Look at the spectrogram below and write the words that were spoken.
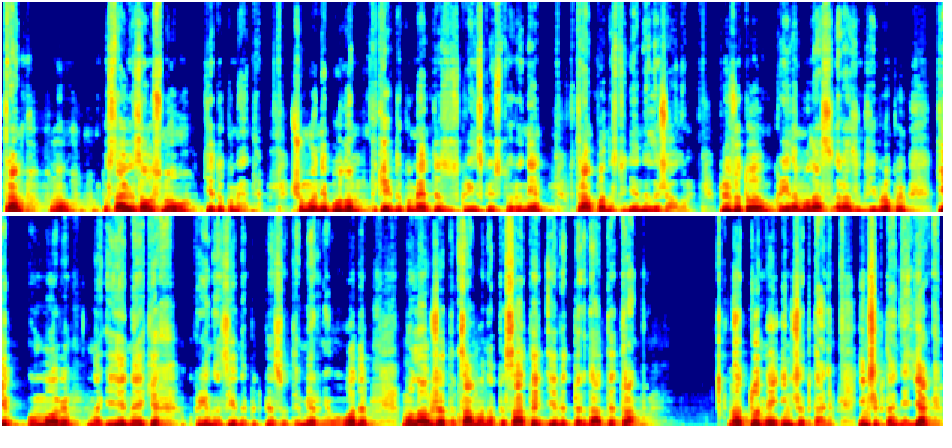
Трамп ну, поставив за основу ті документи. Чому не було таких документів з української сторони в Трампа на стіні не лежало? Плюс до того, Україна могла разом з Європою ті умови, на, яких Україна згідна підписувати мирні угоди, могла вже так само написати і від- передати Трампу. Ну, от тут не інше питання. Інше питання, як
